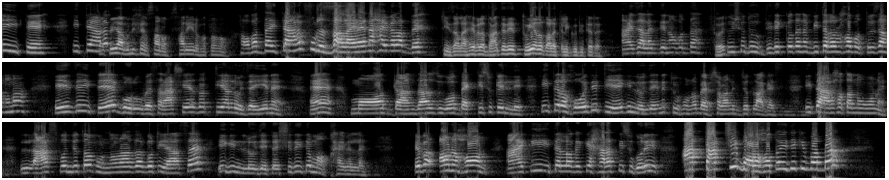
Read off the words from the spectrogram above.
এইতে ইতে আর তুই সারো হতো হ। অবাদ্দা ইতে আর পুরো জ্বালাই হয় না হাই বেলার দে। কি জ্বালা হেবেলা দাঁতে দিয়ে তুই আর তেলি রে আই জ্বালাই তুই? তুই শুধু দিদেক কোদে না ভিতরের খবর তুই জানো না। এই যে ইতে গরু বেচার আশি হাজার টিয়া লই যাইয়ে নে। হ্যাঁ মদ গাঞ্জা জুয়া ব্যাগ কিছু কিনলে ইতের হই দিয়ে টিয়ে কিন লই যাই না তুই কোনো ব্যবসা বাণিজ্যত লাগাইস ইতে আর হতা নমনে লাস্ট পর্যন্ত পনেরো হাজার গটি আছে ই কিন লই যাইতে ইতে মদ খাই বেলাই এবার অনহন আয় কি ইতার লগে কি খারাপ কিছু করি? আর তার চেয়ে বড় হতো এই যে কি বদ্দা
